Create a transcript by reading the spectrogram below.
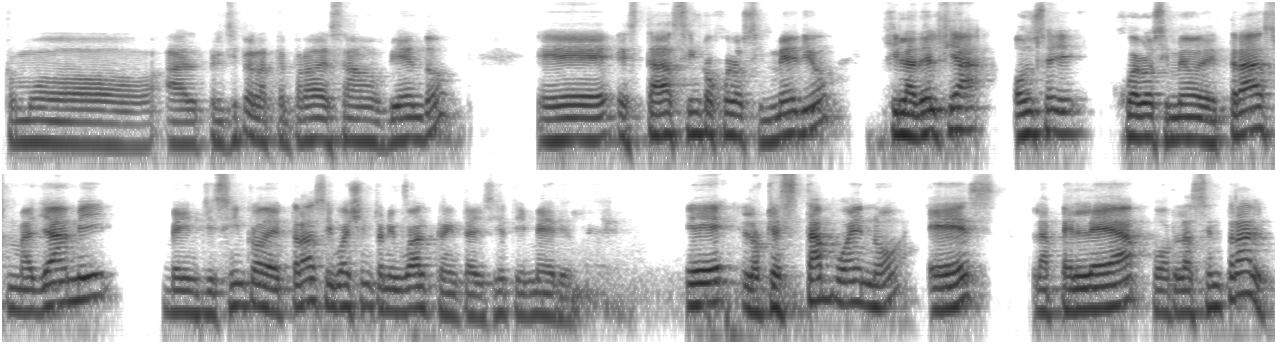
como al principio de la temporada estábamos viendo. Eh, está cinco juegos y medio. Filadelfia, 11 juegos y medio detrás. Miami, 25 detrás. Y Washington igual, 37 y medio. Eh, lo que está bueno es la pelea por la central.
